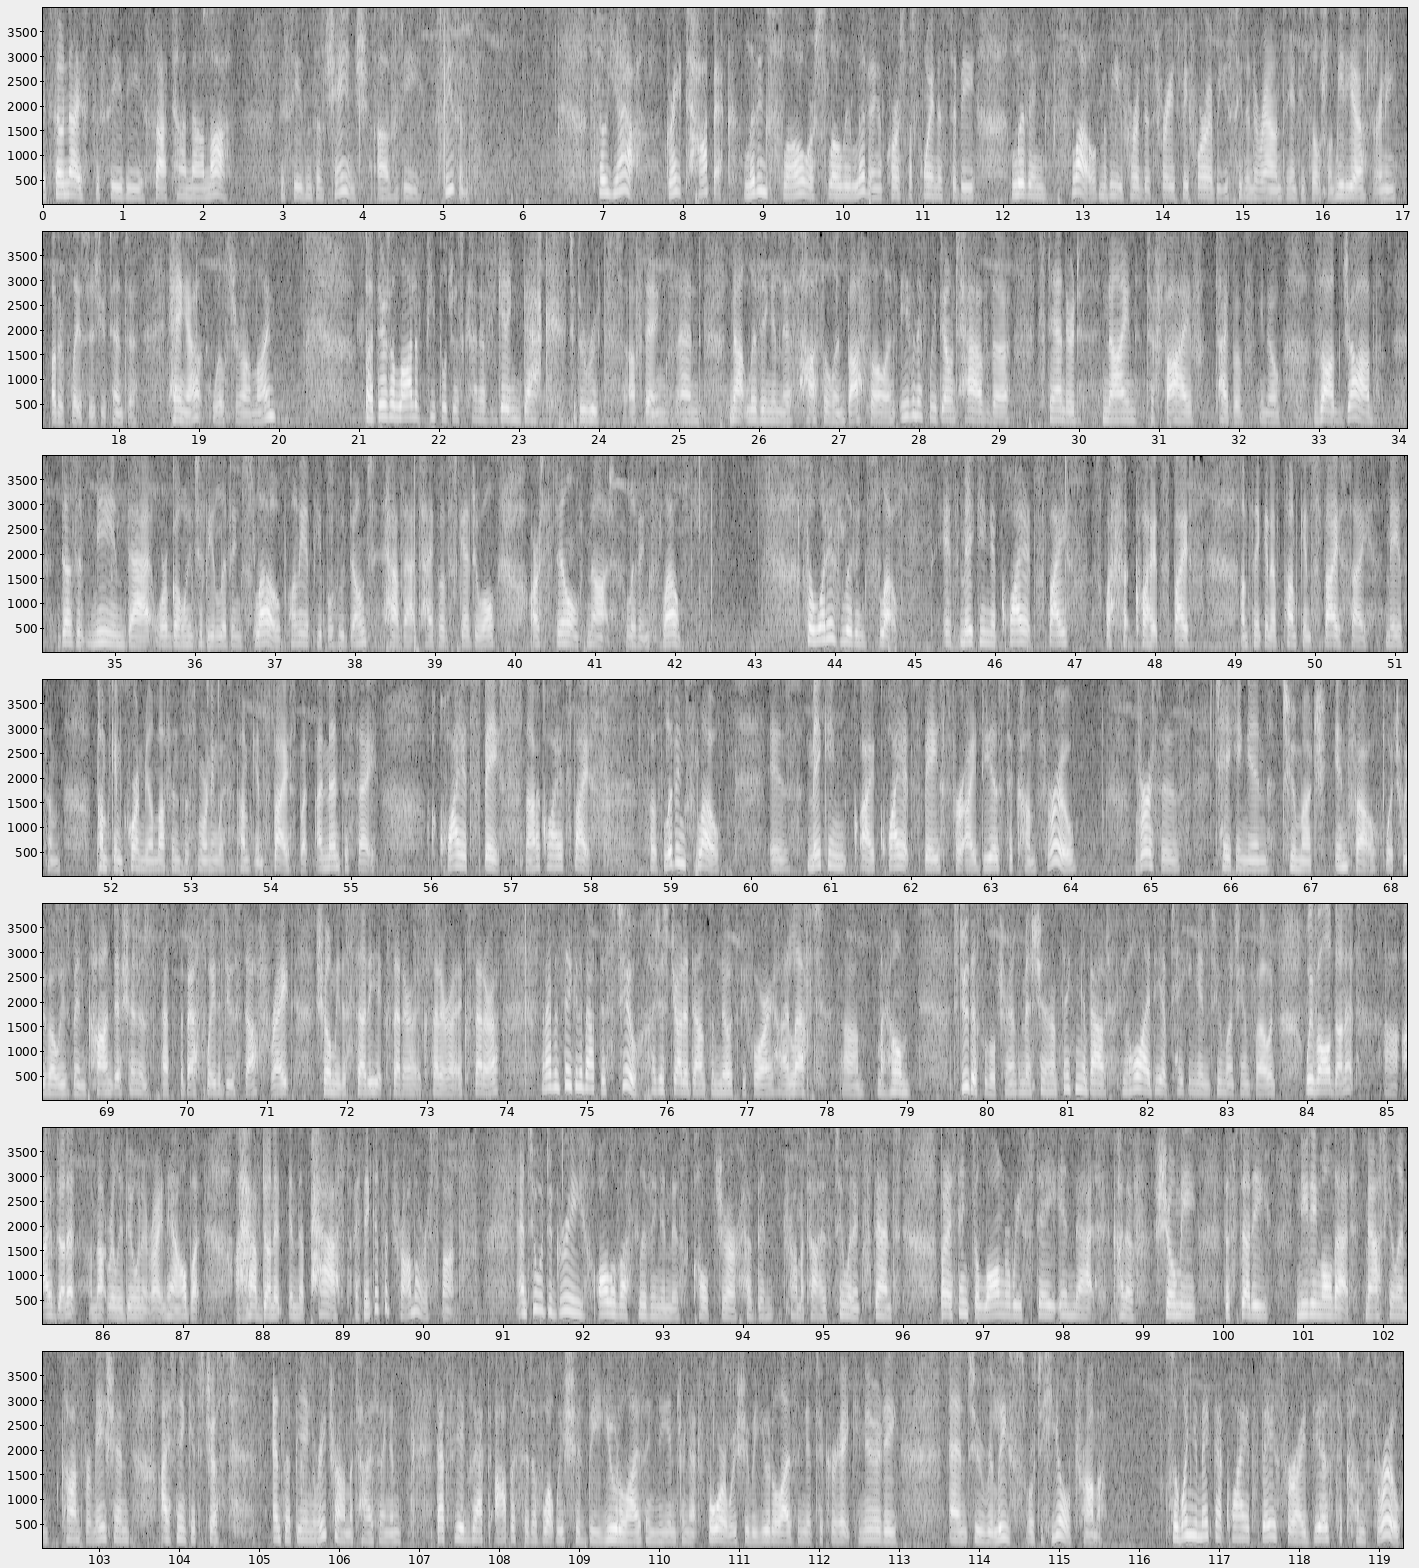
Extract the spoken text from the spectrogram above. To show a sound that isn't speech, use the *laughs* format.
It's so nice to see the Satanama, the seasons of change of the seasons. So, yeah, great topic. Living slow or slowly living. Of course, the point is to be living slow. Maybe you've heard this phrase before, maybe you've seen it around anti-social media or any other places you tend to hang out whilst you're online. But there's a lot of people just kind of getting back to the roots of things and not living in this hustle and bustle. And even if we don't have the standard nine to five type of, you know, zog job, doesn't mean that we're going to be living slow. Plenty of people who don't have that type of schedule are still not living slow. So, what is living slow? It's making a quiet spice, *laughs* quiet spice. I'm thinking of pumpkin spice. I made some pumpkin cornmeal muffins this morning with pumpkin spice, but I meant to say a quiet space, not a quiet spice. So it's living slow is making a quiet space for ideas to come through versus taking in too much info, which we've always been conditioned as that's the best way to do stuff, right? Show me the study, etc., etc., etc. And I've been thinking about this too. I just jotted down some notes before I left um, my home to do this little transmission. And I'm thinking about the whole idea of taking in too much info, and we've all done it. Uh, I've done it. I'm not really doing it right now, but I have done it in the past. I think it's a trauma response. And to a degree, all of us living in this culture have been traumatized to an extent. But I think the longer we stay in that kind of show me the study, needing all that masculine confirmation, I think it's just ends up being re traumatizing. And that's the exact opposite of what we should be utilizing the internet for. We should be utilizing it to create community and to release or to heal trauma. So when you make that quiet space for ideas to come through,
